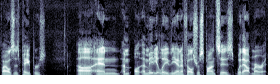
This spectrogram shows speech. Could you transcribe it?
files his papers, uh, and um, immediately the NFL's response is without merit.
